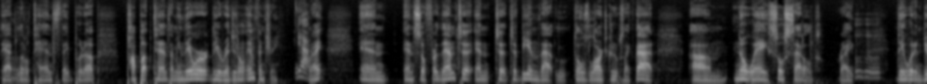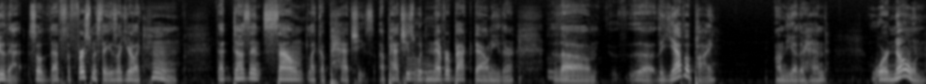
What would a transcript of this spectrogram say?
They had little tents. They put up pop up tents. I mean, they were the original infantry, yeah. right? And and so for them to and to to be in that those large groups like that, um, no way, so settled, right? Mm-hmm. They wouldn't do that. So that's the first mistake. Is like you're like, hmm, that doesn't sound like Apaches. Apaches would Mm-hmm. never back down either. The the the Yavapai, on the other hand, were known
